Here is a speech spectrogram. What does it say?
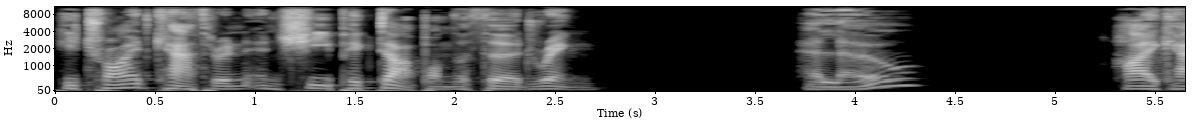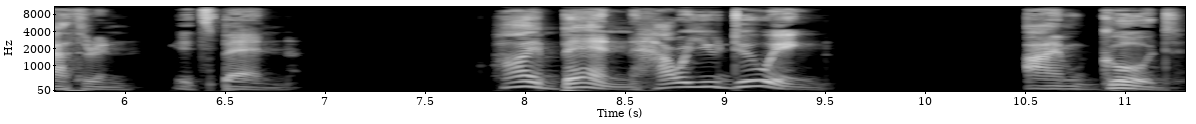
He tried Catherine and she picked up on the third ring. Hello? Hi, Catherine. It's Ben. Hi, Ben. How are you doing? I'm good.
